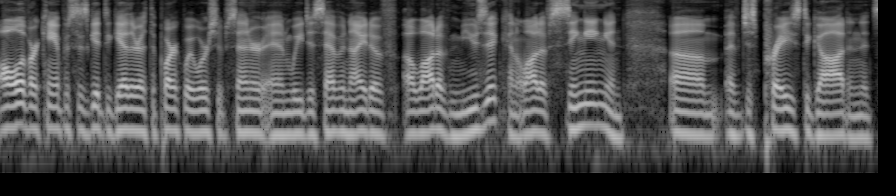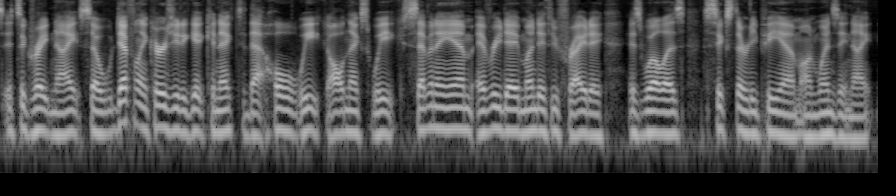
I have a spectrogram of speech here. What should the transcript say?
all of our campuses get together at the Parkway Worship Center, and we just have a night of a lot of music and a lot of singing and um, of just praise to God, and it's it's a great night. So definitely encourage you to get connected that whole week, all next week, seven a.m. every day, Monday through Friday, as well as six thirty p.m. on Wednesday night.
